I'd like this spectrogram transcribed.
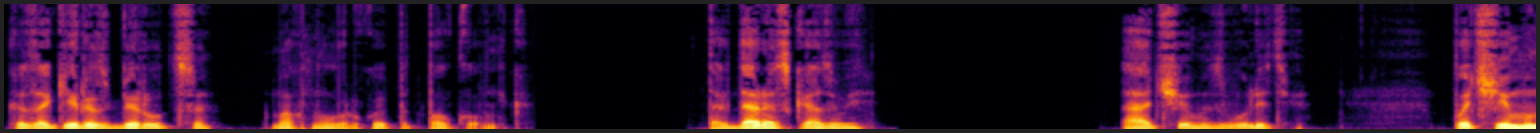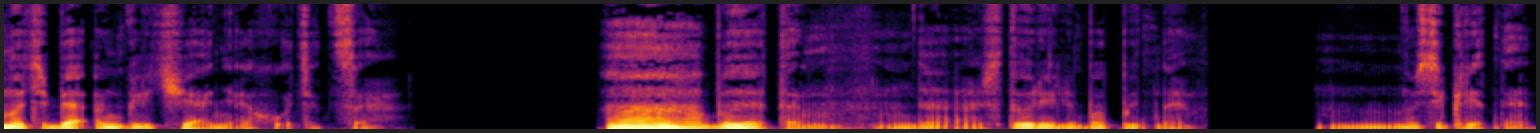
Казаки разберутся, — махнул рукой подполковник. — Тогда рассказывай. — А о чем изволите? Почему на тебя англичане охотятся? — А, об этом. Да, история любопытная, но секретная,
